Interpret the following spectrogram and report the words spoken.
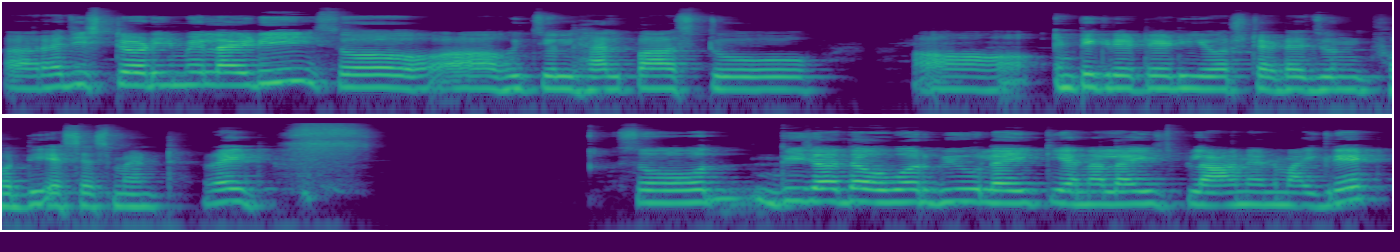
uh, registered email id so which will help us to integrated your Stratozone for the assessment right? So these are the overview like analyze plan and migrate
